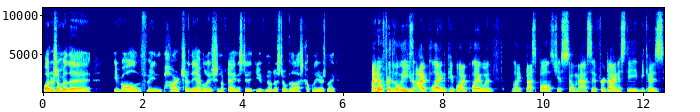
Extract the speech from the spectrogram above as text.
what are some of the evolving parts or the evolution of Dynasty that you've noticed over the last couple of years, Mike? I know for the leagues I play and the people I play with, like best ball is just so massive for Dynasty because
